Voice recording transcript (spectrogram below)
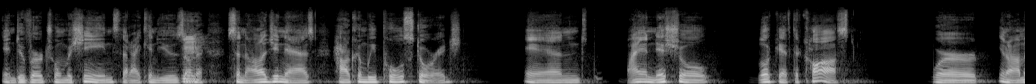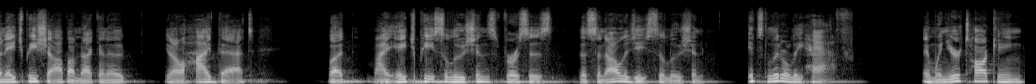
into virtual machines that I can use mm. on a mm. Synology NAS. How can we pull storage? And my initial look at the cost were, you know, I'm an HP shop. I'm not going to, you know, hide that. But my HP solutions versus the Synology solution, it's literally half. And when you're talking,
